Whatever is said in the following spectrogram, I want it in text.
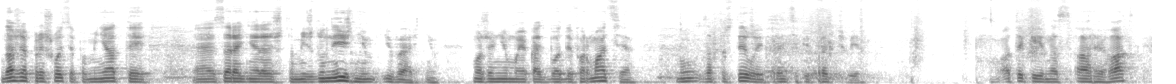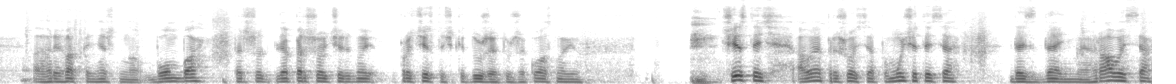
Навіть прийшлося поміняти е, середнє решето між нижнім і верхнім. Може в ньому якась була деформація. Ну, запустили і в принципі працює. Отакий у нас агрегат. Агрегат, звісно, бомба. Для першоочередної прочисточки дуже-дуже класно він чистить, але прийшлося помучитися. Десь день ми гралися.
